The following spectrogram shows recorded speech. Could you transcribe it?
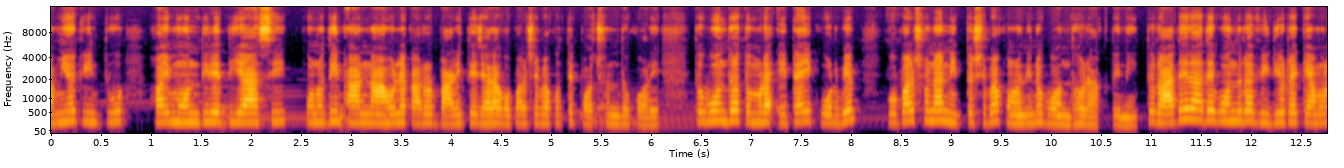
আমিও কিন্তু হয় মন্দিরে দিয়ে আসি। কোনো দিন আর না হলে কারোর বাড়িতে যারা গোপাল সেবা করতে পছন্দ করে। তো বন্ধুরা, তোমরা এটাই করবে। গোপাল সোনার নিত্য সেবা কোনোদিনও বন্ধ রাখতে নেই। তো রাধে রাধে বন্ধুরা, ভিডিওটা কেমন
